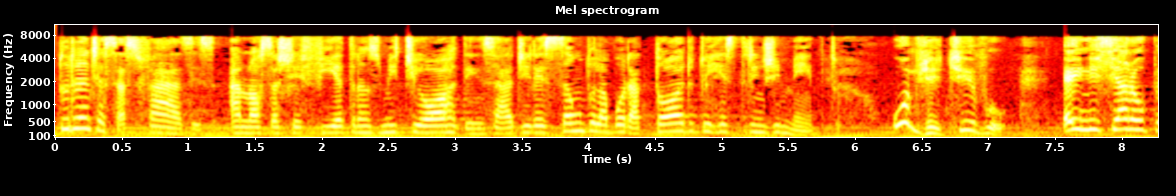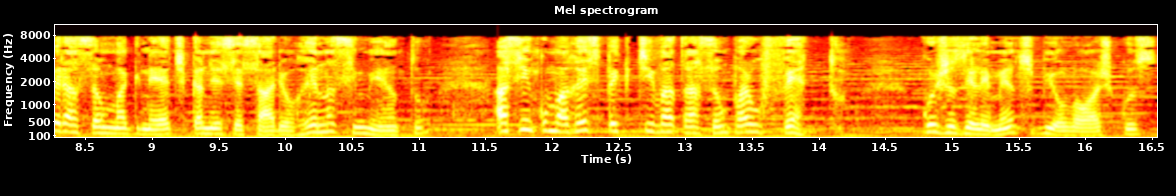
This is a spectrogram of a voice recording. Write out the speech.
Durante essas fases, a nossa chefia transmite ordens à direção do laboratório de restringimento. O objetivo é iniciar a operação magnética necessária ao renascimento, assim como a respectiva atração para o feto, cujos elementos biológicos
